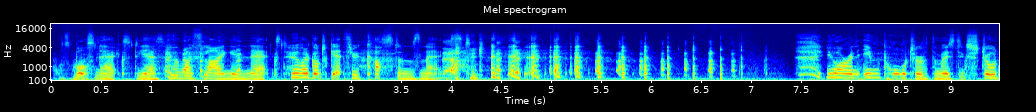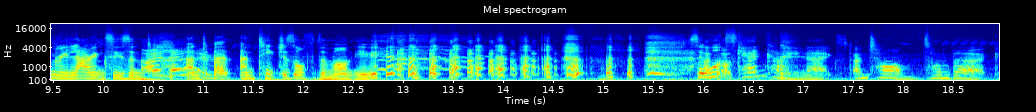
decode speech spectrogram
That was What's next? Yes. Who am I flying in next? Who have I got to get through customs next? You are an importer of the most extraordinary larynxes and and uh, and teachers of them, aren't you? so I've what's got Ken coming next and Tom. Tom Burke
